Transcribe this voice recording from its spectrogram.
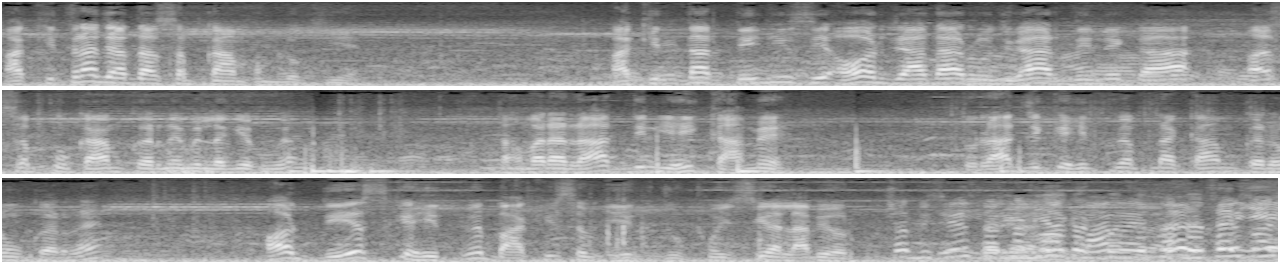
और कितना ज़्यादा सब काम हम लोग किए और कितना तेज़ी से और ज़्यादा रोज़गार देने का आज सबको काम करने में लगे हुए हैं। तो हमारा रात दिन यही काम है। तो राज्य के हित में अपना काम कर रहा हूँ कर रहे हैं। और देश के हित में बाकी सब एकजुट हो इसके अलावा और कुछ। सर सर ये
